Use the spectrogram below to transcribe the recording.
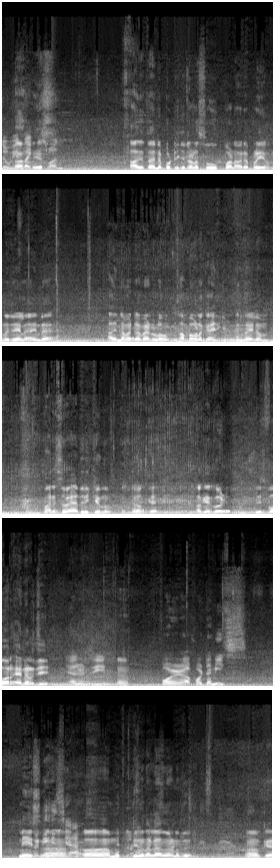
So we ആ, like this one. ആദ്യത്തെ തന്നെ പൊട്ടിച്ചിട്ടുള്ള സൂപ്പാണ് അവരെ പ്രിയം. എന്ന് വെച്ചാൽ കഴിഞ്ഞാൽ അതിന്റെ അതിന്റെ മറ്റേ വെള്ളവും സംഭവങ്ങളൊക്കെ ആയിരിക്കും. എന്തായാലും മനസ്സ് വേദനിക്കുന്നു. Okay. Okay good. This for energy energy for the knees yeah. ആ മുട്ടിന് നല്ലതെന്ന് പറയണത്. ആ ഓക്കെ.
